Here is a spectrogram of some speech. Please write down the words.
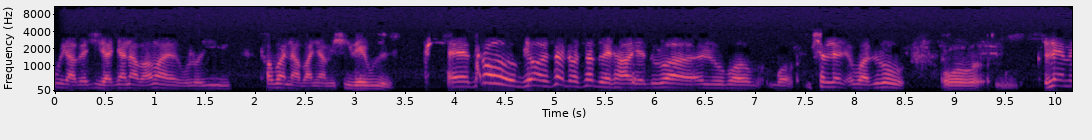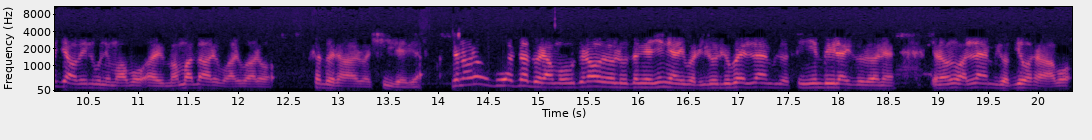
ဝေတာပဲရှိတာကျန်တာဘာမှဟိုလိုကြီးထောက်ပံ့တာဘာညာမရှိသေးဘူးအဲ သူတို့ပြောဆက်တော့ ဆက်သွယ်ထားတယ် သူတို့ကအဲ့လိုပေါ့ပေါ့ချက်လက်ဟိုသူတို့ဟိုလက်မကြောက်သေးလို့နေမှာပေါ့အဲမမသားတွေဘာတွေကတော့ ဆက်သွယ်ထားတာတော့ ရှိတယ်ဗျ ကျွန်တော်တို့ကဆက်သွယ်တာမဟုတ်ကျွန်တော်တို့လူတငယ်ချင်းတွေပေါ့ဒီလိုလိုပဲလန့်ပြီးတော့စီရင်ပေးလိုက်ဆိုတော့ねကျွန်တော်တို့ကလန့်ပြီးတော့ ပြောထားတာပေါ့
